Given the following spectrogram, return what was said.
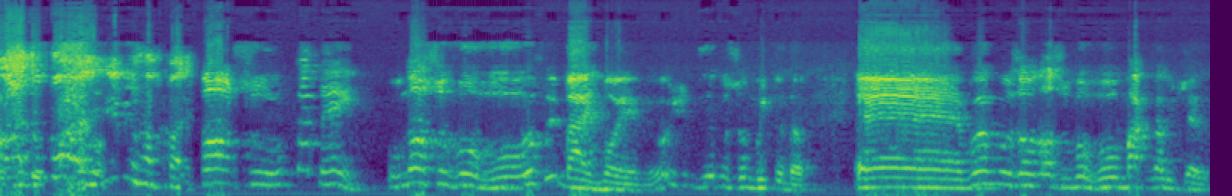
lado boêmio, rapaz. nosso. Tá bem. O nosso vovô, eu fui mais boêmio. Hoje em dia eu não sou muito, não. É, vamos ao nosso vovô, Marcos Alexandre.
